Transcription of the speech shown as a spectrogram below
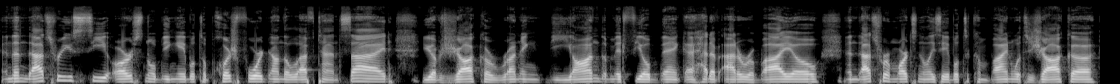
And then that's where you see Arsenal being able to push forward down the left hand side. You have Xhaka running beyond the midfield bank ahead of Adarabioyo. And that's where Martinelli is able to combine with Xhaka,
